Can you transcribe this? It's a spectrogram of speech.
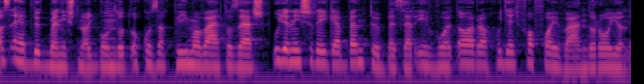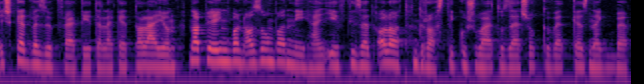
Az erdőkben is nagy gondot okoz a klímaváltozás, ugyanis régebben több ezer év volt arra, hogy egy fafaj vándoroljon és kedvezőbb feltételeket találjon, napjainkban azonban néhány évtized alatt drasztikus változások következnek be.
